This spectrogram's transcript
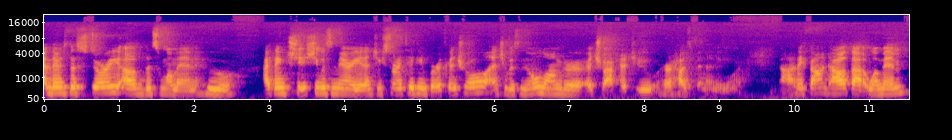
And there's the story of this woman who I think she, she was married and she started taking birth control and she was no longer attracted to her husband anymore. Uh, they found out that women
